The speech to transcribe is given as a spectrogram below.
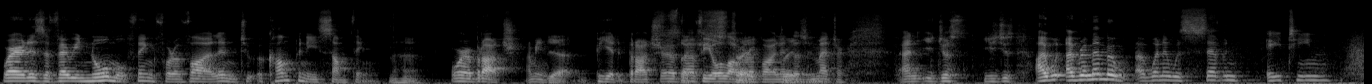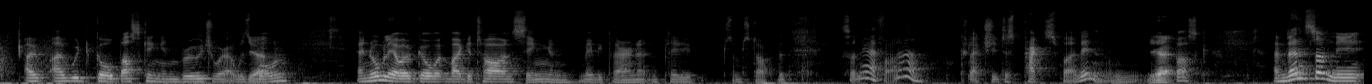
where it is a very normal thing for a violin to accompany something uh-huh. or a braccio. I mean, yeah, be it braccio, It's a like viola or a violin doesn't matter and you just you just I I remember uh, when I was 7 18 I, I would go busking in Bruges where I was Yeah. born and normally I would go with my guitar and sing and maybe clarinet and play some stuff but suddenly I thought ah, I could actually just practice violin and Yeah. busk and then suddenly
